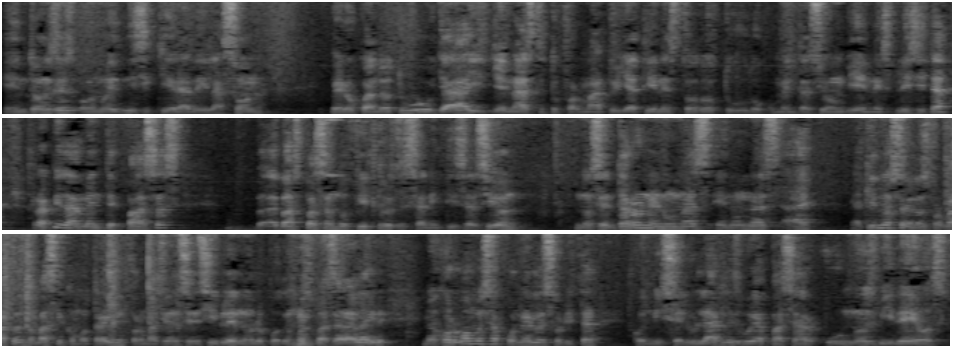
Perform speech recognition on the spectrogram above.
Entonces, o no es ni siquiera de la zona. Pero cuando tú ya llenaste tu formato y ya tienes toda tu documentación bien explícita, rápidamente pasas, vas pasando filtros de sanitización. Nos sentaron en unas, en unas, Aquí nos traen los formatos, nomás que como trae información sensible no lo podemos pasar al aire. Mejor vamos a ponerles ahorita con mi celular, les voy a pasar unos videos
